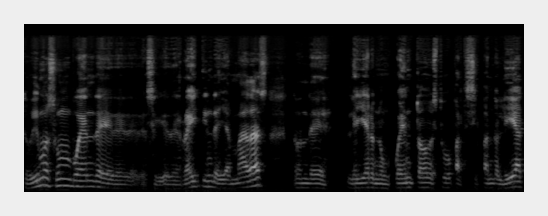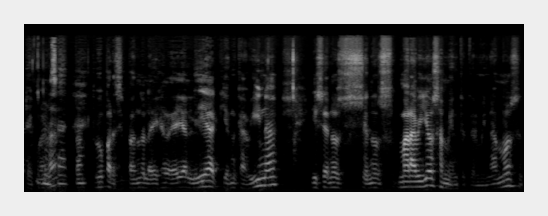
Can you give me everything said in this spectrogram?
Tuvimos un buen de, de rating de llamadas donde leyeron un cuento, estuvo participando Lía, ¿te acuerdas? Exacto. Estuvo participando la hija de ella, Lía, aquí en cabina, y se nos, se nos maravillosamente terminamos.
